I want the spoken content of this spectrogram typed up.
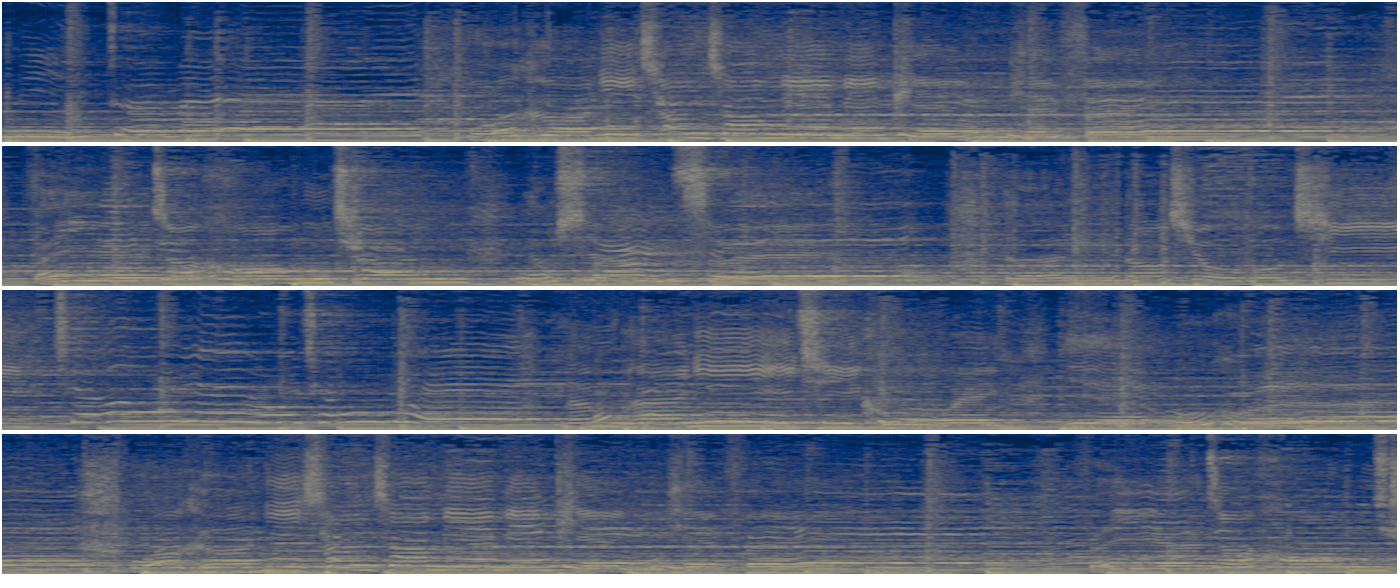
你的美。我和你缠缠绵绵翩翩飞，飞越这红尘又相随。缠缠绵绵翩翩飞，飞越这红尘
